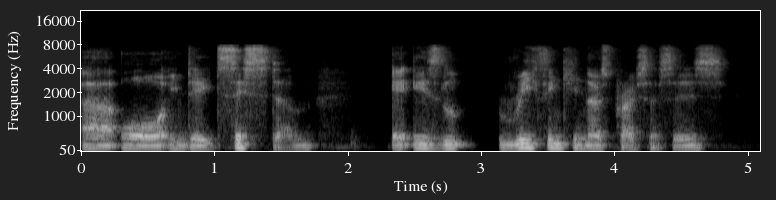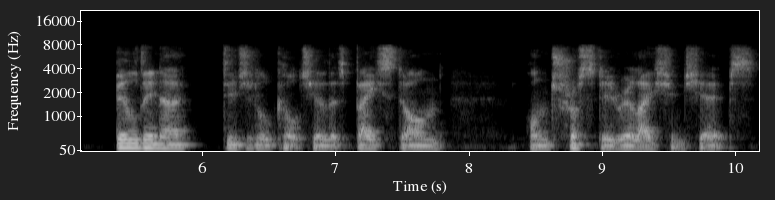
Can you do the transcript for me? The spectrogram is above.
uh, or indeed system it is rethinking those processes building a digital culture that's based on on trusted relationships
